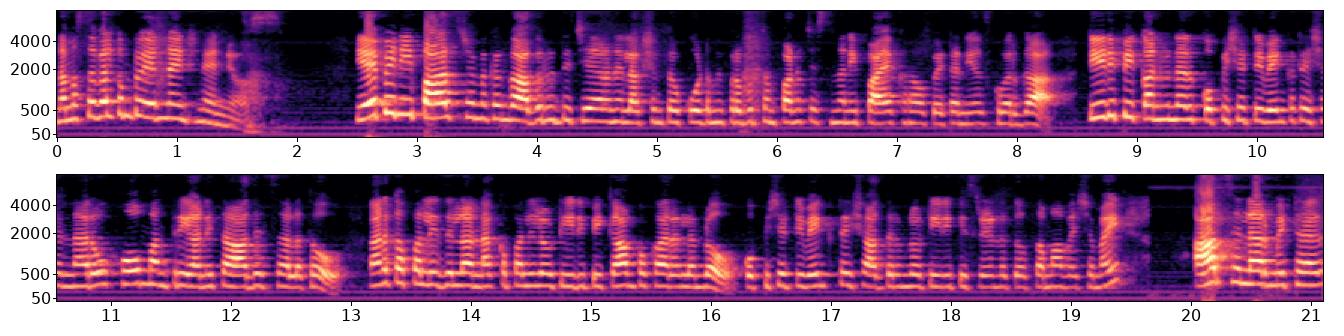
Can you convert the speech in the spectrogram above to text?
నమస్తే welcome to N ninety nine news ఏపీని పారిశ్రామికంగా అభివృద్ధి చేయాలనే లక్ష్యంతో కూటమి ప్రభుత్వం పనిచేస్తుందని పాయకరావుపేట నియోజకవర్గ టీడీపీ కన్వీనర్ కొప్పిశెట్టి వెంకటేష్ అన్నారు. హోంమంత్రి అనిత ఆదేశాలతో అనకపల్లి జిల్లా నక్కపల్లిలో టీడీపీ క్యాంపు కార్యాలయంలో కొప్పిశెట్టి వెంకటేష్ ఆధ్వర్యంలో టీడీపీ శ్రేణులతో సమావేశమై Arcelor Mittal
